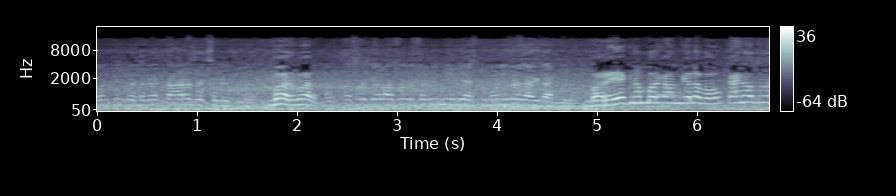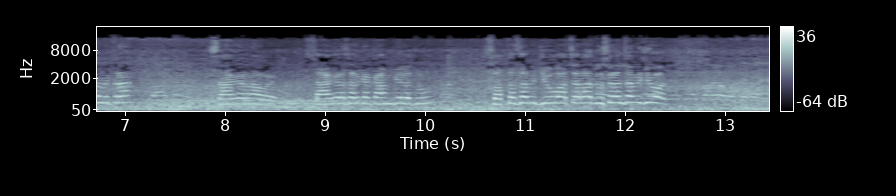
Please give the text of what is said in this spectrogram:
दोन तीन सगळे कारच आहेत सगळी पुढे. बर बर. मग कसं गेलं असं तर सगळी नेली असती म्हणून इकडे गाडी टाकली. बरं एक नंबर काम केलं भाऊ. काय नाव तुझं मित्रा? सागर. नाव आहे. सागर सारखं काम केलं तू. स्वतःचा बी जीव वाचायला दुसऱ्यांचा बी जीव वाच बाया होत्या गाडी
